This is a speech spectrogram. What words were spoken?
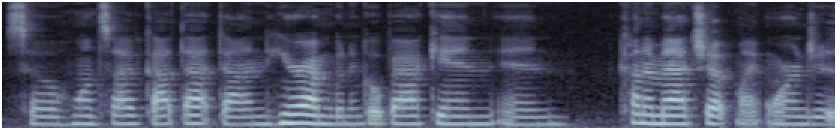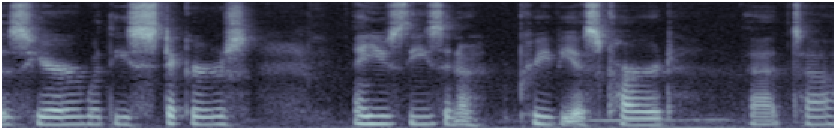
So once I've got that done, here I'm going to go back in and kind of match up my oranges here with these stickers. I used these in a previous card that uh,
